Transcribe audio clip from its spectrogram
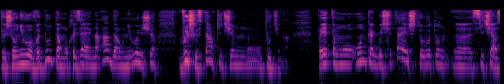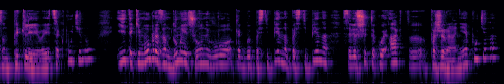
То есть, что у него в аду, там у хозяина ада, у него еще выше ставки, чем у Путина. Поэтому он как бы считает, что вот он э, сейчас он приклеивается к Путину и таким образом думает, что он его как бы постепенно-постепенно совершит такой акт э, пожирания Путина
